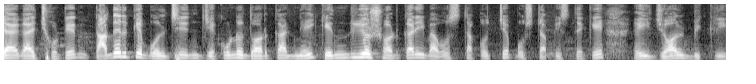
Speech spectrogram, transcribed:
জায়গায় ছোটেন, তাদেরকে বলছেন যে কোনো দরকার নেই, কেন্দ্রীয় সরকারি ব্যবস্থা করছে, পোস্ট অফিস থেকে এই জল বিক্রি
